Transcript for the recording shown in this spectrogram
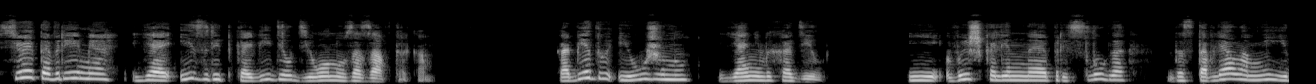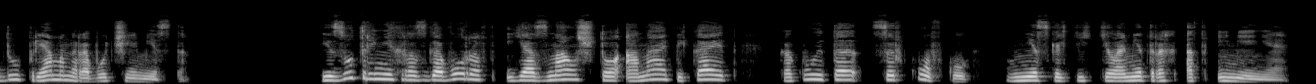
Все это время я изредка видел Диону за завтраком. К обеду и ужину я не выходил, и вышкаленная прислуга доставляла мне еду прямо на рабочее место. Из утренних разговоров я знал, что она опекает какую-то церковку в нескольких километрах от имения,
